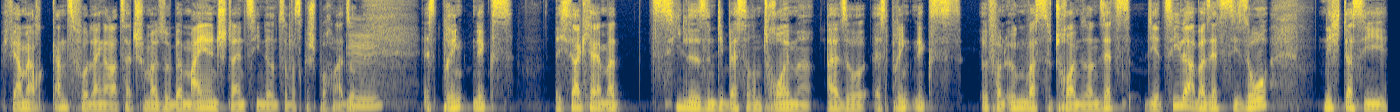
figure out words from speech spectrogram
wir haben ja auch ganz vor längerer Zeit schon mal so über Meilensteinziele und sowas gesprochen. Also Mhm. es bringt nichts. Ich sage ja immer, Ziele sind die besseren Träume. Also es bringt nichts, von irgendwas zu träumen, sondern setzt dir Ziele, aber setzt sie so, nicht, dass sie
